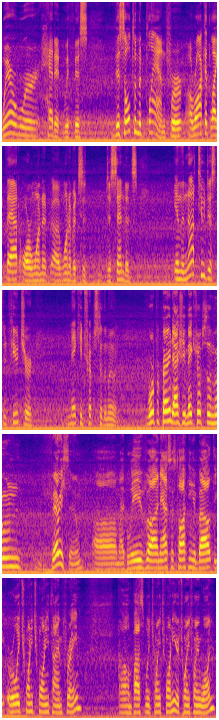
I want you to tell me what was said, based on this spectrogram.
where we're headed with this this ultimate plan for a rocket like that or one uh, one of its descendants in the not too distant future making trips to the moon? We're preparing to actually make trips to the moon very soon. Um, I believe uh, NASA's talking about the early 2020 timeframe, um, possibly 2020 or 2021,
